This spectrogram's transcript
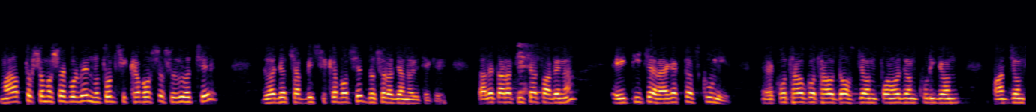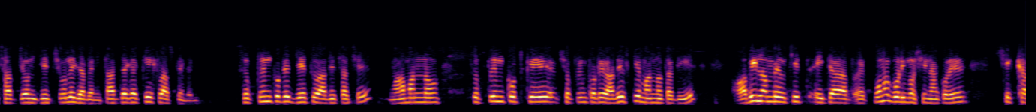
মারাত্মক সমস্যায় পড়বে। নতুন শিক্ষাবর্ষ শুরু হচ্ছে। দু হাজার ছাব্বিশ শিক্ষাবর্ষের দোসরা জানুয়ারি থেকে। তাহলে তারা টিচার পাবে না। এই টিচার এক একটা স্কুলে কোথাও কোথাও দশ জন, পনেরো জন, কুড়ি জন পাঁচজন সাতজন যে চলে যাবেন, তার জায়গায় কে ক্লাস নেবেন? সুপ্রিম কোর্টের যেহেতু আদেশ আছে, মহামান্য সুপ্রিম কোর্টকে সুপ্রিম কোর্টের আদেশকে মান্যতা দিয়ে অবিলম্বে উচিত এইটা কোনো গড়িমসি না করে শিক্ষা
